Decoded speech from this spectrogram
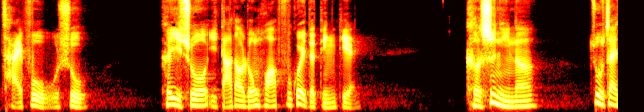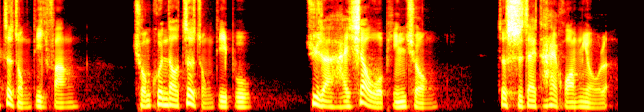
财富无数可以说已达到荣华富贵的顶点。可是你呢？住在这种地方穷困到这种地步居然还笑我贫穷这实在太荒谬了。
